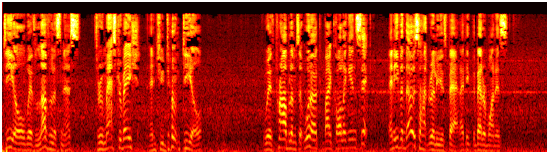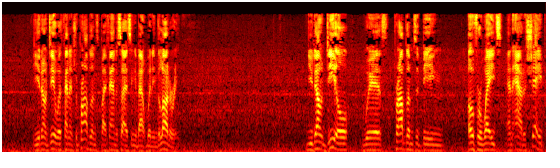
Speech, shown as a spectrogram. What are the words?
deal with lovelessness through masturbation, and you don't deal with problems at work by calling in sick. And even those aren't really as bad. I think the better one is you don't deal with financial problems by fantasizing about winning the lottery you don't deal with problems of being overweight and out of shape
